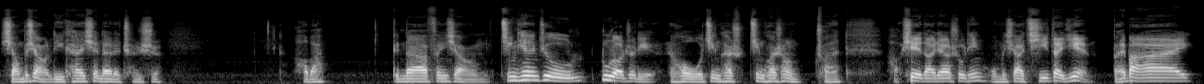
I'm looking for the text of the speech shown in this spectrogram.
想不想离开现在的城市？好吧，跟大家分享，今天就录到这里，然后我尽快尽快上传。好，谢谢大家收听，我们下期再见，拜拜。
